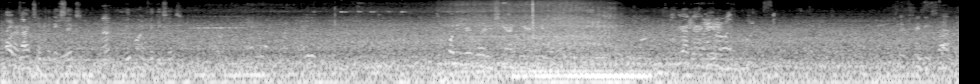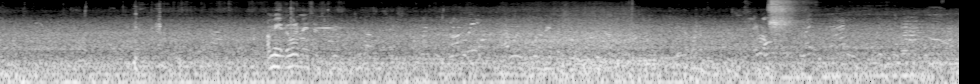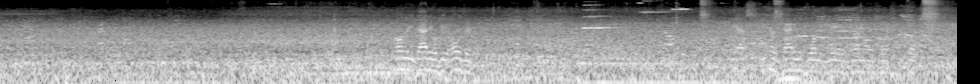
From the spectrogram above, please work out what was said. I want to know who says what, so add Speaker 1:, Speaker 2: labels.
Speaker 1: born in 1956.
Speaker 2: Huh?
Speaker 1: He born in 56.
Speaker 3: 20 years later, she had the idea. She got the
Speaker 2: Grandma was
Speaker 3: idea.
Speaker 2: born
Speaker 3: 657. I mean, it would have made sense to do it in 2006. That would have made sense to do Only daddy will be older. Yes, because daddy was born in May and grandma was born in October.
